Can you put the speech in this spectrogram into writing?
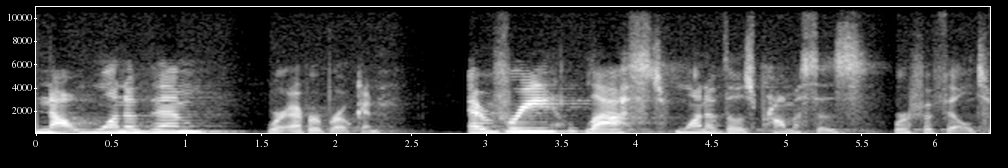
not one of them were ever broken. Every last one of those promises were fulfilled.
